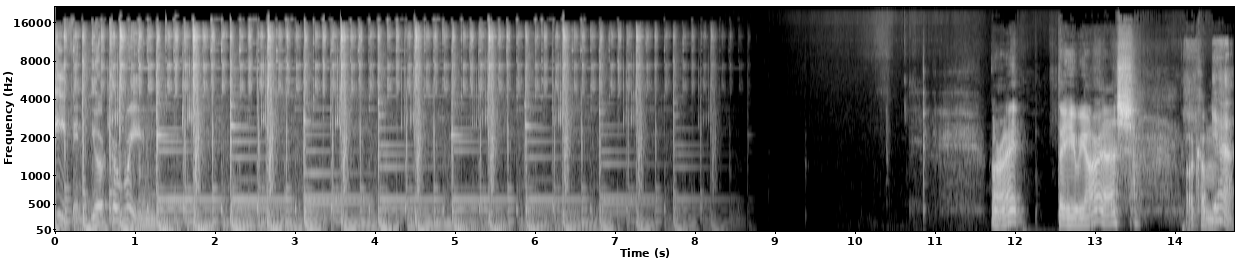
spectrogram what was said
even your career. All right. So here we are, Ash. Welcome. Yeah.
